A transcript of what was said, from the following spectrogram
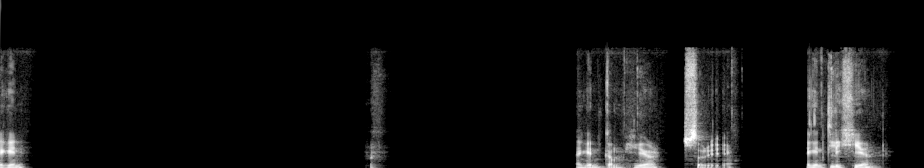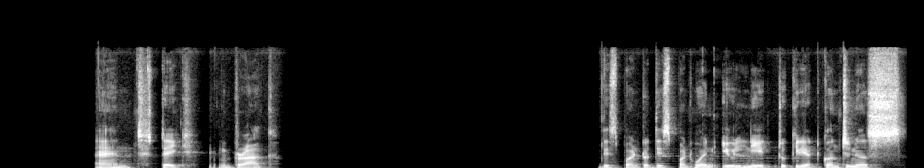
again? Again come here. Sorry. Again click here. And take drag. This point to this point. When you will need to create continuous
